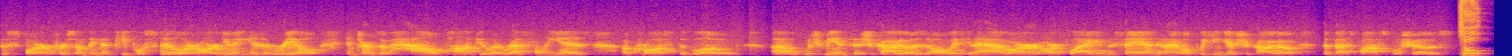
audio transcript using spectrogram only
The spark for something that people still are arguing isn't real in terms of how popular wrestling is across the globe. Uh, which means that Chicago is always going to have our, our flag in the sand, and I hope we can give Chicago the best possible shows. So,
